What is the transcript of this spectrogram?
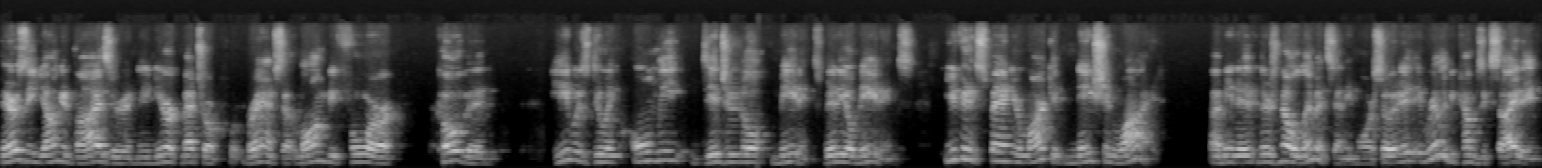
there's a young advisor in the New York Metro branch that long before COVID, he was doing only digital meetings, video meetings. You can expand your market nationwide. I mean, it, there's no limits anymore. So it, it really becomes exciting.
